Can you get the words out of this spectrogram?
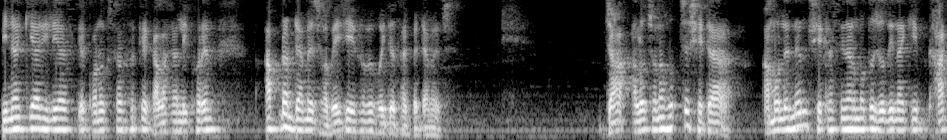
পিনাকি আর ইলিয়াসকে, কনক সারকে গালাগালি করেন, আপনার ড্যামেজ হবে। এই যে এইভাবে হইতে থাকবে ড্যামেজ যা আলোচনা হচ্ছে সেটা আমলে নেন। শেখ হাসিনার মতো যদি নাকি ঘাট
